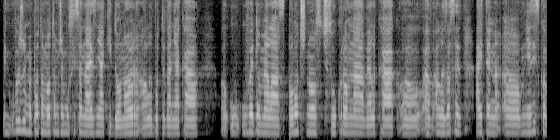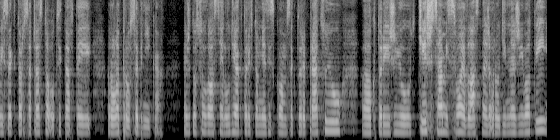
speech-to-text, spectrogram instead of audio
Uvažujeme potom o tom, že musí sa nájsť nejaký donor, alebo teda nejaká uvedomela spoločnosť, súkromná, veľká, ale zase aj ten neziskový sektor sa často ocitá v tej role prosebníka. Takže to sú vlastne ľudia, ktorí v tom neziskovom sektore pracujú, ktorí žijú tiež sami svoje vlastné rodinné životy.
